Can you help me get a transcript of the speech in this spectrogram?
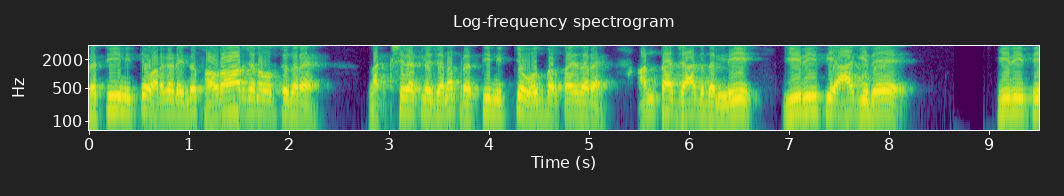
ಪ್ರತಿನಿತ್ಯ ಹೊರಗಡೆಯಿಂದ ಸಾವಿರಾರು ಜನ ಹೋಗ್ತಿದ್ದಾರೆ. ಲಕ್ಷಗಟ್ಲೆ ಜನ ಪ್ರತಿನಿತ್ಯ ಹೋಗಿ ಬರ್ತಾ ಇದ್ದಾರೆ ಅಂತ ಜಾಗದಲ್ಲಿ ಈ ರೀತಿ ಆಗಿದೆ, ಈ ರೀತಿ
